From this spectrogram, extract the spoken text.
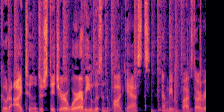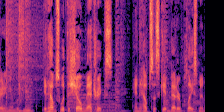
go to iTunes or Stitcher or wherever you listen to podcasts. And leave a five star rating and review. It helps with the show metrics and helps us get better placement.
